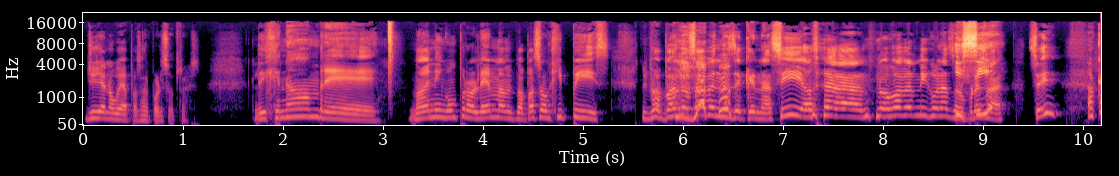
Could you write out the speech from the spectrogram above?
yo ya no voy a pasar por eso otra vez. Le dije, no, hombre, no hay ningún problema. Mis papás son hippies. Mis papás lo saben desde que nací. O sea, no va a haber ninguna ¿Y sí? sorpresa. ¿Sí? Ok.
